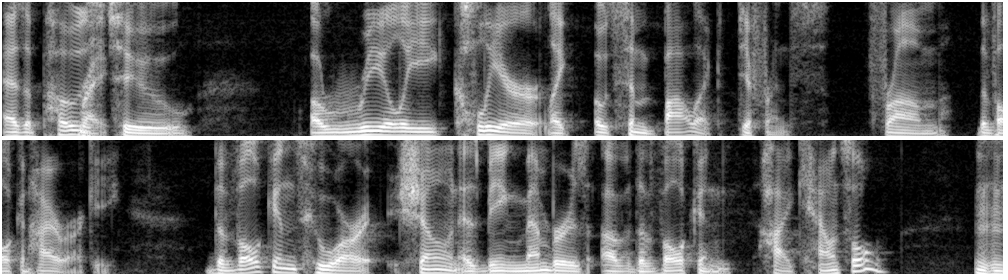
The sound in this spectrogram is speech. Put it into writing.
as opposed right. to a really clear, like, oh, symbolic difference from the Vulcan hierarchy. The Vulcans who are shown as being members of the Vulcan High Council mm-hmm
